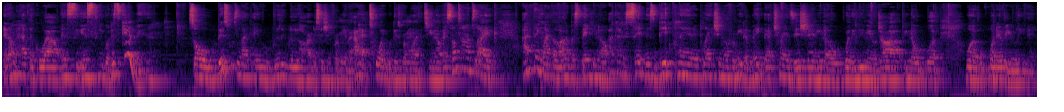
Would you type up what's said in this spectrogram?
and I'm gonna have to go out and see and see what it's giving. So this was like a really, really hard decision for me. Like I had toyed with this for months, you know, and sometimes like I think like a lot of us think, you know, I gotta set this big plan in place, you know, for me to make that transition, you know, whether you leave your job, you know, what what whatever you're leaving.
